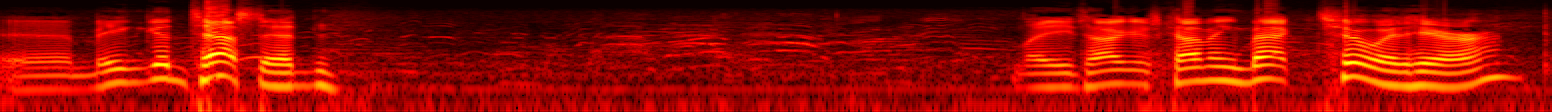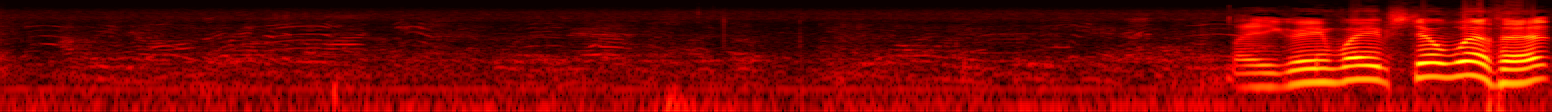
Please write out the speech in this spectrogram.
And being contested. Lady Tigers coming back to it here. Lady Green Wave still with it.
